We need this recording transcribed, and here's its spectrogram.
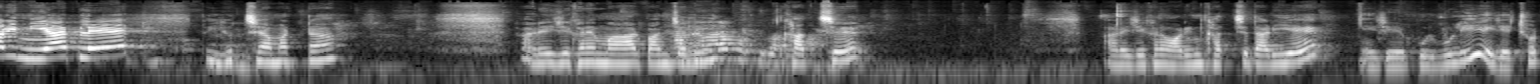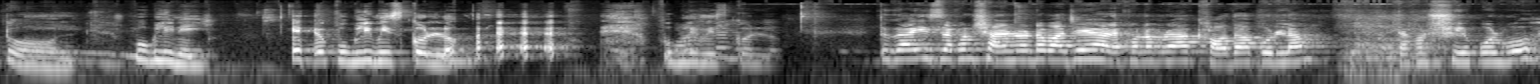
আরে নিয়ে আয় প্লেট তো এই হচ্ছে আমারটা। আর এই যেখানে মা আর পাঞ্চালি খাচ্ছে, আর এই যেখানে অরিন খাচ্ছে দাঁড়িয়ে। এই যে বুলবুলি, এই যে ছোটন পুগলি নেই। পুগলি মিস করল। পুগলি মিস করল। তো গাইস এখন সাড়ে নটা বাজে আর এখন আমরা খাওয়া দাওয়া করলাম। তো এখন শুয়ে পড়ব।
